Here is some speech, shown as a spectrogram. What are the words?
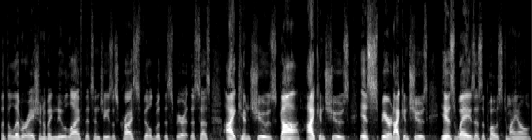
but the liberation of a new life that's in Jesus Christ, filled with the Spirit that says, I can choose God. I can choose His Spirit. I can choose His ways as opposed to my own.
